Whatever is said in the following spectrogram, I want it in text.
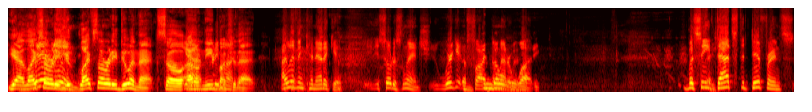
Yeah, life's already do, in. life's already doing that. So I don't need much, much. of that. I live in Connecticut. So does Lynch. We're getting The fucked no matter what. But see, that's the difference.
